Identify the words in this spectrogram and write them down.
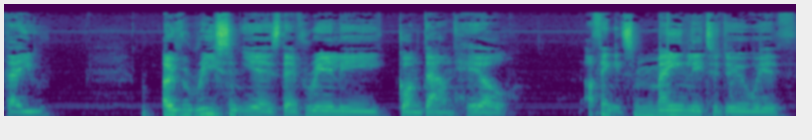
they, over recent years, they've really gone downhill. I think it's mainly to do with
